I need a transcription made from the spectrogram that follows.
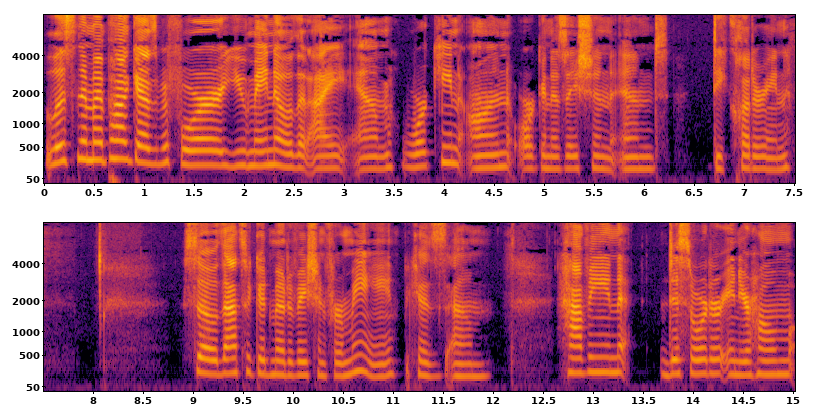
listened to my podcast before, you may know that I am working on organization and decluttering. So that's a good motivation for me because um, having disorder in your home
